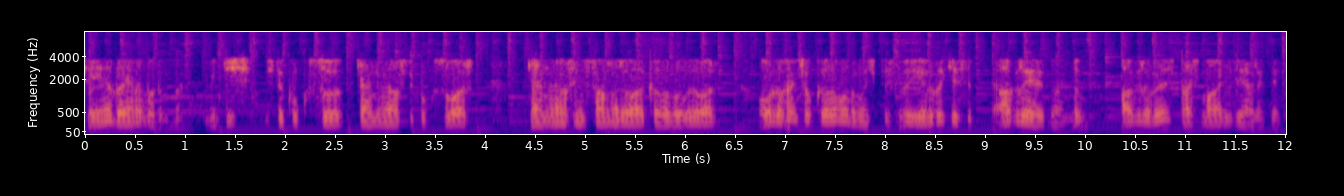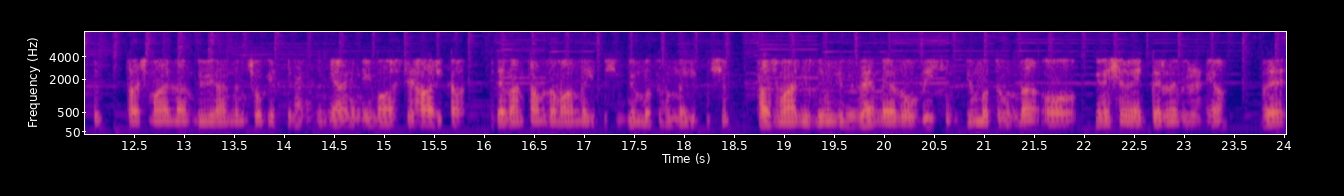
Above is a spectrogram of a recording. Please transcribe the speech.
şeyine dayanamadım ben. Müthiş işte kokusu, kendine has bir kokusu var. Kendine has insanları var, kalabalığı var. Orada ben çok kalamadım açıkçası ve yarıda kesip Agra'ya döndüm. Agra'da Taş Mahal'i ziyaret ettim. Taş Mahal'den büyülendim, çok etkilendim. Yani mimarisi harika. Bir de ben tam zamanında gitmişim, gün batımında gitmişim. Taç Mahal bildiğiniz gibi bembeyaz olduğu için gün batımında o güneşin renklerine bürünüyor. Ve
